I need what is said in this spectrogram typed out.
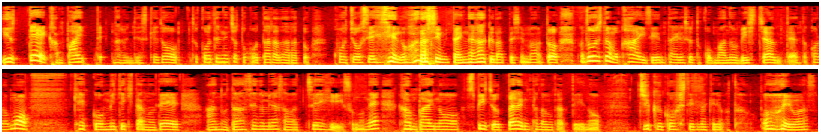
言って乾杯ってなるんですけど、そこでね、ちょっとこうダラダラと校長先生のお話みたいに長くなってしまうと、ま、どうしても会全体がちょっとこう間延びしちゃうみたいなところも結構見てきたので、あの男性の皆さんはぜひそのね、乾杯のスピーチを誰に頼むかっていうのを熟考していただければと思います。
